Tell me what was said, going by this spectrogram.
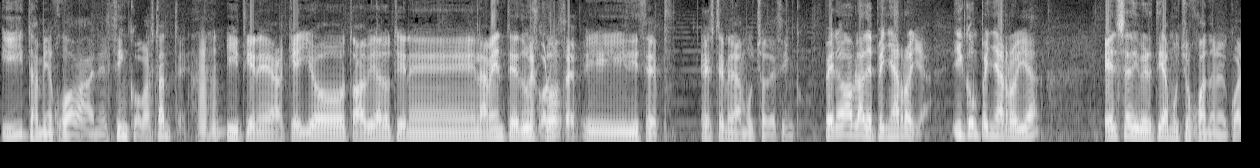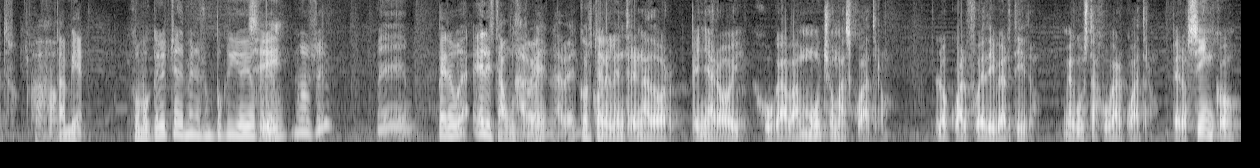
Y también jugaba en el 5 bastante. Y tiene aquello, todavía lo tiene en la mente Dusko. conoce. Y dice, "Pf, este me da mucho de 5. Pero habla de Peñarroya. Y con Peñarroya, él se divertía mucho jugando en el 4. Ajá. También. Como que lo echa de menos un poquillo yo ¿Sí? creo. No sé. Eh, pero él está a gusto. A ver, ¿eh? a ver. Con el entrenador Peñaroy jugaba mucho más cuatro, lo cual fue divertido. Me gusta jugar cuatro, pero cinco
